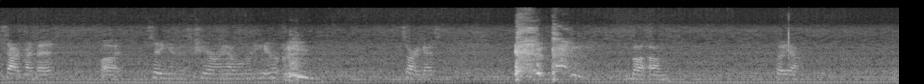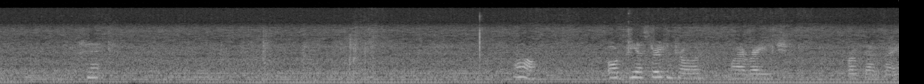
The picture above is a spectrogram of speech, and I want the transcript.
beside my bed, but sitting in this chair I have over here. Sorry guys. but um, so yeah. Old PS3 controller when I rage. Broke that thing.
